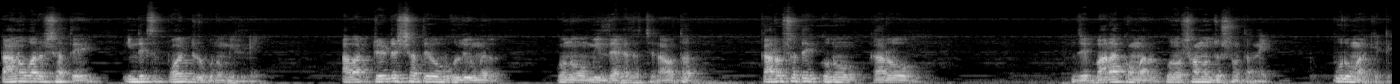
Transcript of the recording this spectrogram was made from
টার্নওভারের সাথে ইন্ডেক্সের পয়েন্টেরও কোনো মিল নেই। আবার ট্রেডের সাথেও ভলিউমের কোনো মিল দেখা যাচ্ছে না। অর্থাৎ কারোর সাথে কোনো, কারও যে বাড়া কমার কোনো সামঞ্জস্যতা নেই পুরো মার্কেটে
